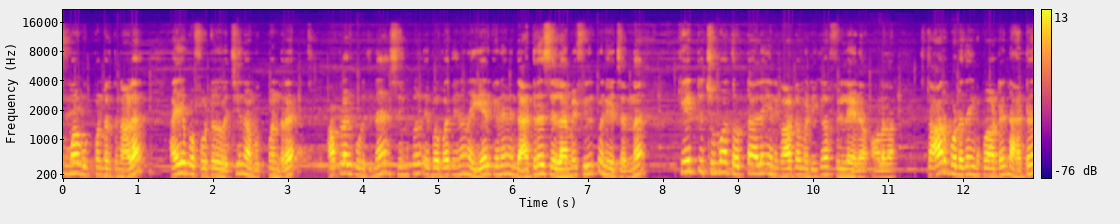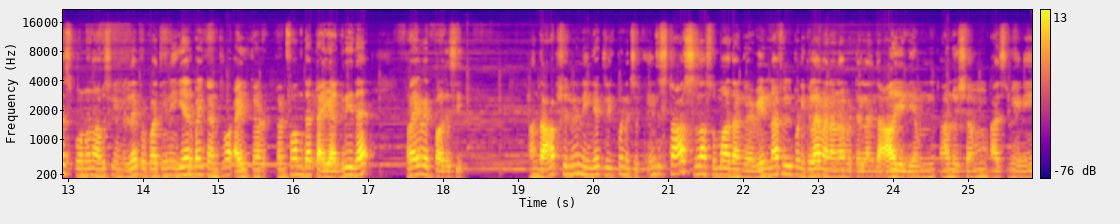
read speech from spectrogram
சும்மா புக் பண்ணுறதுனால ஐயப்ப ஃபோட்டோவை வச்சு நான் புக் பண்ணுறேன் அப்லோட் கொடுத்துட்டேன். சிம்பிள் இப்போ பார்த்தீங்கன்னா நான் ஏற்கனவே இந்த அட்ரஸ் எல்லாமே ஃபில் பண்ணி வச்சிருந்தேன். கேட்டு சும்மா தொட்டாலே எனக்கு ஆட்டோமேட்டிக்காக ஃபில் ஆகிடும் அவ்வளோதான் ஸ்டார் போட்டது தான் இம்பார்ட்டன்ட் அட்ரஸ் போகணுன்னு அவசியம் இல்லை. இப்போ பார்த்தீங்கன்னா hereby confirm I confirm that I agree the private policy அந்த ஆப்ஷனையும் நீங்கள் கிளிக் பண்ணி வச்சுருக்கோம் இந்த ஸ்டார்ஸ்லாம் சும்மா தாங்க வேணும்னா ஃபில் பண்ணிக்கலாம் வேணாம்னா விட்டுலாம் இந்த ஆயில்யம் அனுஷம் அஸ்வினி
